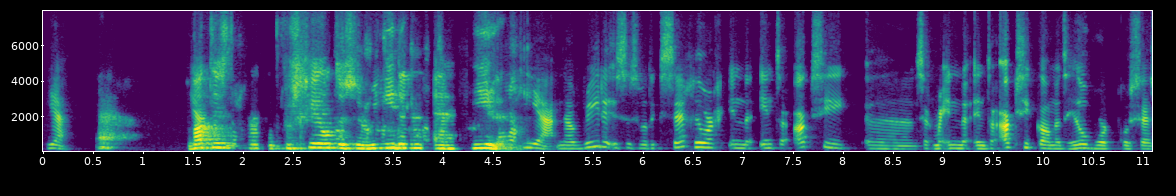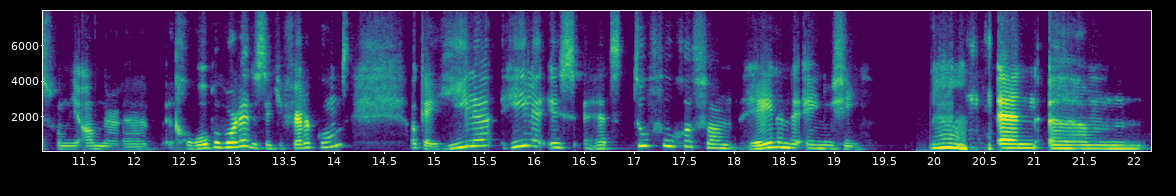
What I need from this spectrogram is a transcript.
Ja. Wat is dan het verschil tussen readen en healen? Ja, nou readen is dus wat ik zeg, heel erg in de interactie, uh, zeg maar in de interactie kan het heelwoordproces van die ander uh, geholpen worden, dus dat je verder komt. Oké, okay, healen, healen is het toevoegen van helende energie. Mm. En um,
